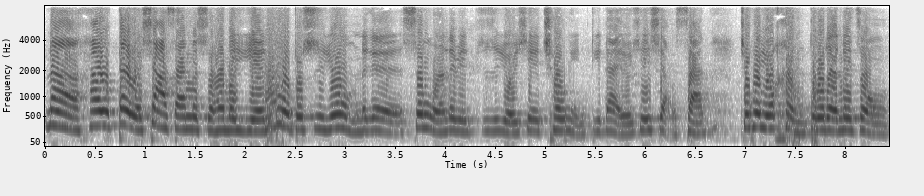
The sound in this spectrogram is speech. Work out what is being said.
那他带我下山的时候呢，沿路都是因为我们那个声文那边就是有一些丘陵地带，有一些小山，就会有很多的那种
